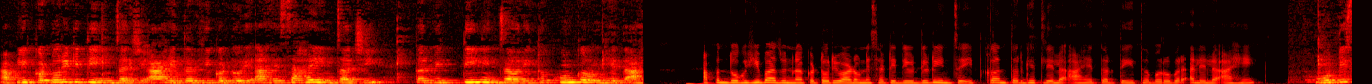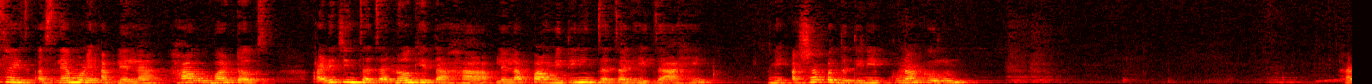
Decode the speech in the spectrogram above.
आपली कटोरी किती इंचाची आहे तर ही कटोरी आहे सहा इंचाची तर मी तीन इंचावर इथं खून करून घेत आहे. आपण दोघही बाजूंना कटोरी वाढवण्यासाठी दीड दीड इंच इतकं अंतर घेतलेलं आहे तर ते इथं बरोबर आलेलं आहे. मोठी साईज असल्यामुळे आपल्याला हा उभा टक्स अडीच इंचाचा न घेता हा आपल्याला पावणे तीन इंचाचा घ्यायचा आहे. आणि अशा पद्धतीने खुणा करून हा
